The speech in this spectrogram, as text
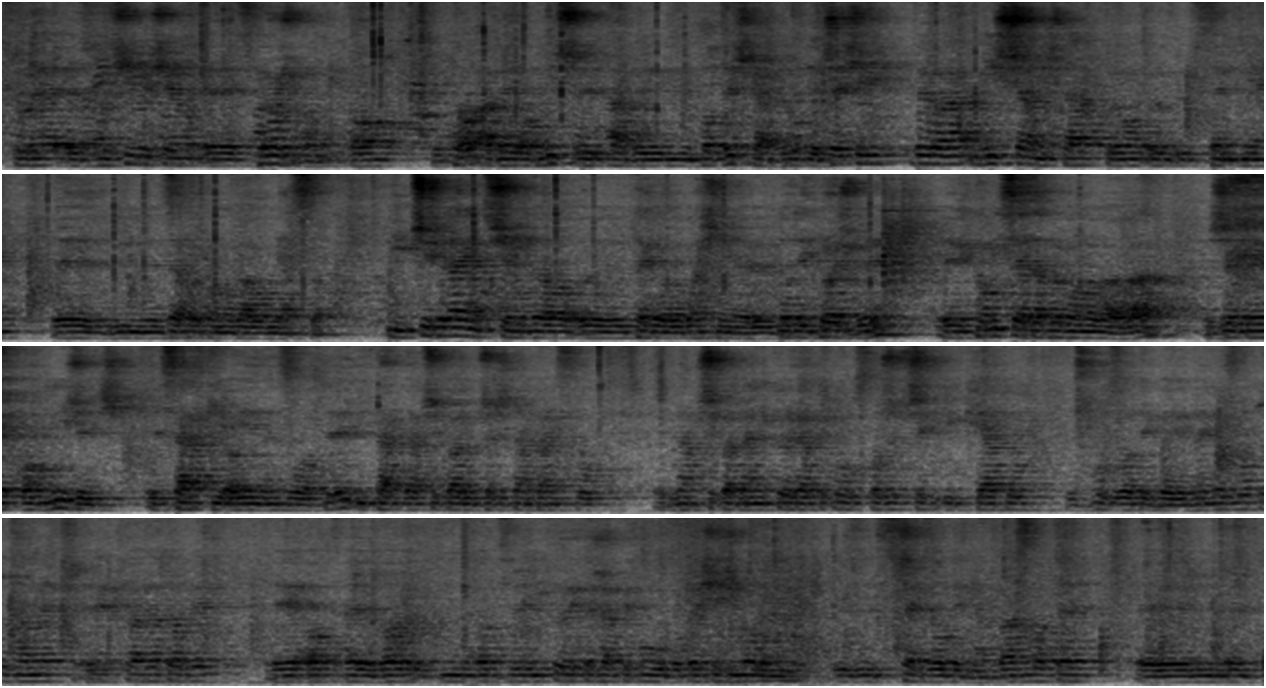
które zwróciły się e, z prośbą o to, aby, obniż, aby podwyżka w grupie trzeciej była niższa niż ta, którą e, wstępnie e, zaproponowało miasto. I przychylając się do tego właśnie, do tej prośby, komisja zaproponowała, żeby obniżyć stawki o 1 zł i tak dla przykładu przeczytam Państwu na przykład dla niektórych artykułów spożywczych i kwiatów z 2 zł do 1 zł za metr y, kwadratowy, y, od, y, od, od niektórych też artykułów w okresie zimowym z- z 3 zł na 2 zł,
